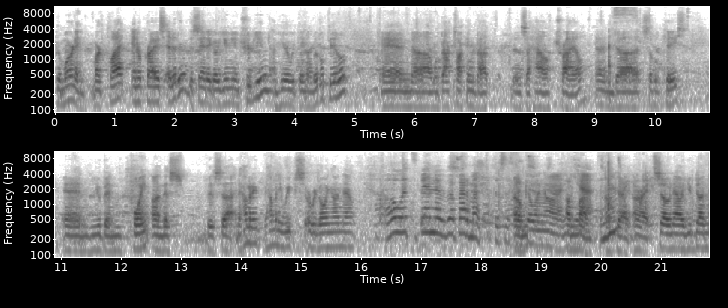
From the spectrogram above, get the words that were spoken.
Good morning. Mark Platt, Enterprise Editor, of the San Diego Union Tribune. I'm here with Dana Littlefield, and uh, we're back talking about the Zahau trial and uh, civil case. And you've been point on this. This uh, and how many how many weeks are we going on now? Oh, it's been about a month that this has been Um, going on. A yeah. month. Mhm. Okay. All right. So now you've done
